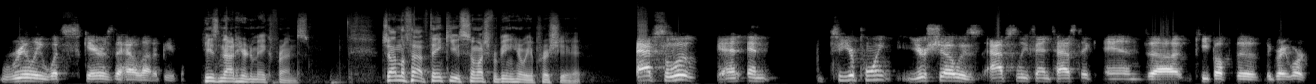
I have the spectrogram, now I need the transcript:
really what scares the hell out of people. He's not here to make friends. John Lefevre, thank you so much for being here. We appreciate it. Absolutely. And, and to your point, your show is absolutely fantastic and uh, keep up the, the great work.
